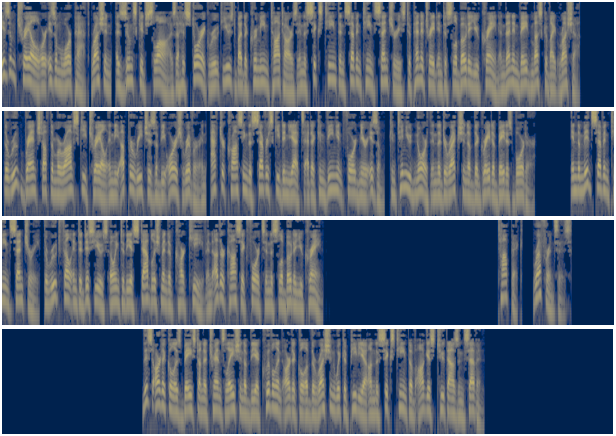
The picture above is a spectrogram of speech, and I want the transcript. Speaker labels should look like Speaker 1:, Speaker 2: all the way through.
Speaker 1: Izum Trail or Izum Warpath Russian, Azumskij Sla is a historic route used by the Crimean Tatars in the 16th and 17th centuries to penetrate into Sloboda Ukraine and then invade Muscovite Russia. The route branched off the Muravsky Trail in the upper reaches of the Orish River and, after crossing the Seversky Donets at a convenient ford near Izum, continued north in the direction of the Great Abatis border. In the mid-17th century, the route fell into disuse owing to the establishment of Kharkiv and other Cossack forts in the Sloboda Ukraine. References This article is based on a translation of the equivalent article of the Russian Wikipedia on 16 August 2007.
